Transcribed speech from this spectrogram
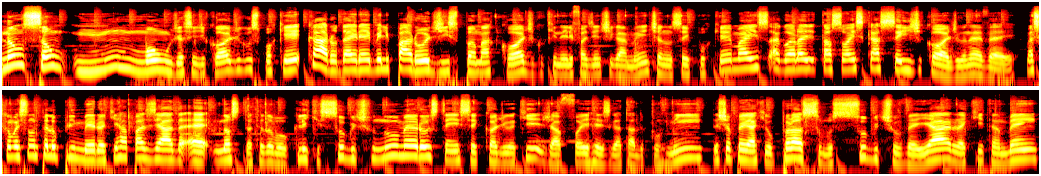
não são um monte assim de códigos, porque, cara, o Daireb ele parou de spamar código que nele fazia antigamente, eu não sei porquê, mas agora tá só a escassez de código, né, velho? Mas começando pelo primeiro aqui, rapaziada, é. Nossa, dá até double clique, Subtil Números, tem esse código aqui, já foi resgatado por mim. Deixa eu pegar aqui o próximo, Subtil VR aqui também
